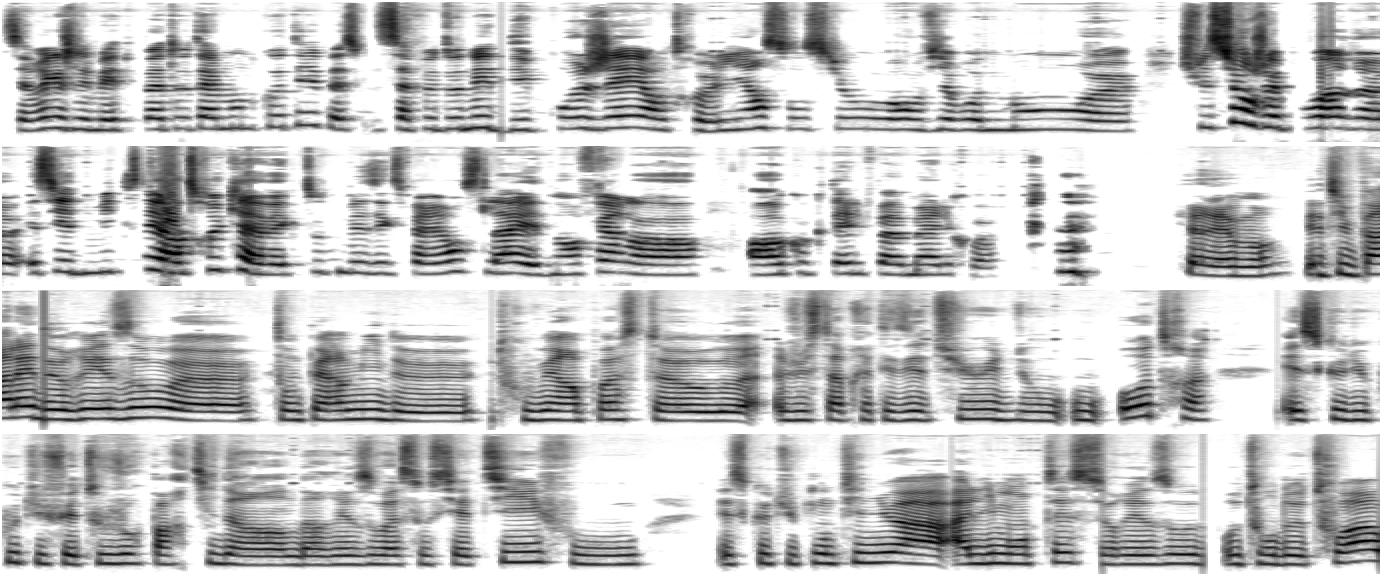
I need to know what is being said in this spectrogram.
c'est vrai que je les mets pas totalement de côté parce que ça peut donner des projets entre liens sociaux, environnement. je suis sûre je vais pouvoir essayer de mixer un truc avec toutes mes expériences là et d'en faire un, un cocktail pas mal quoi. Carrément. Et tu parlais de réseaux euh, t'ont permis de trouver un poste euh, juste après tes études ou, ou autre. Est-ce que du coup tu fais toujours partie d'un réseau associatif ou est-ce que tu continues à alimenter ce réseau autour de toi?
